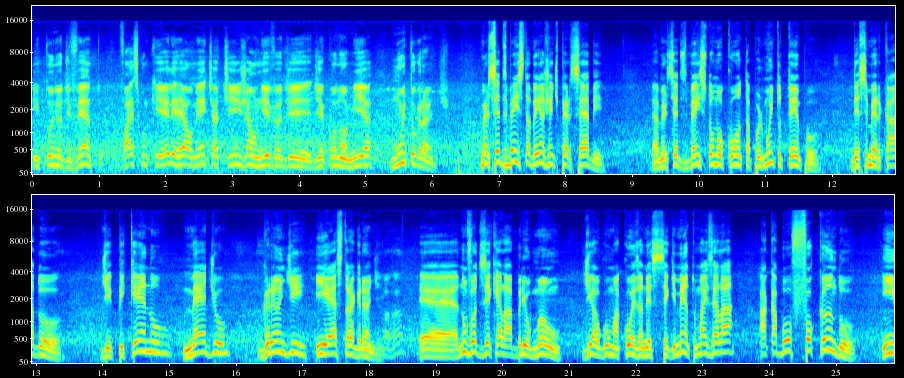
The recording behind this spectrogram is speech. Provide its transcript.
em túnel de vento, faz com que ele realmente atinja um nível de, de economia muito grande. Mercedes-Benz também a gente percebe, a Mercedes-Benz tomou conta por muito tempo desse mercado de pequeno, médio, grande e extra grande. Uhum. É, não vou dizer que ela abriu mão de alguma coisa nesse segmento, mas ela acabou focando em,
